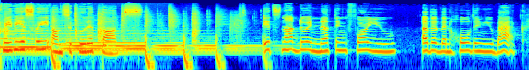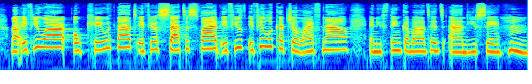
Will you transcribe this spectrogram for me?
Previously on Secluded Thoughts. It's not doing nothing for you other than holding you back. Now, if you are okay with that, if you're satisfied, if you if you look at your life now and you think about it and you say, "Hmm,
